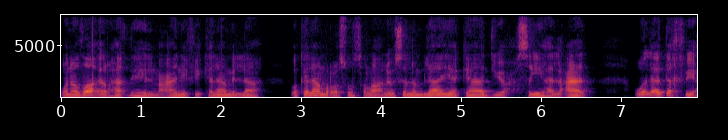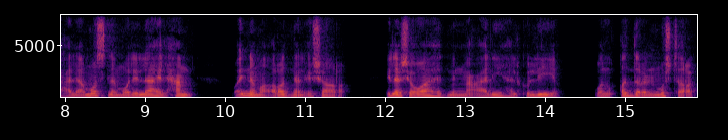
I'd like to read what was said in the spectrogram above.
ونظائر هذه المعاني في كلام الله وكلام الرسول صلى الله عليه وسلم لا يكاد يحصيها العاد. ولا تخفي على مسلم ولله الحمد وإنما أردنا الإشارة إلى شواهد من معاليها الكلية والقدر المشترك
